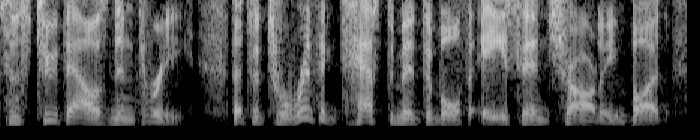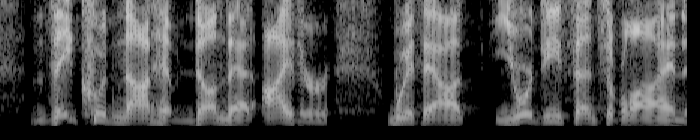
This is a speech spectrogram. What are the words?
since 2003. That's a terrific testament to both Ace and Charlie, but they could not have done that either without your defensive line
